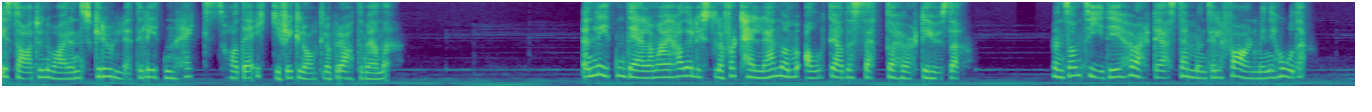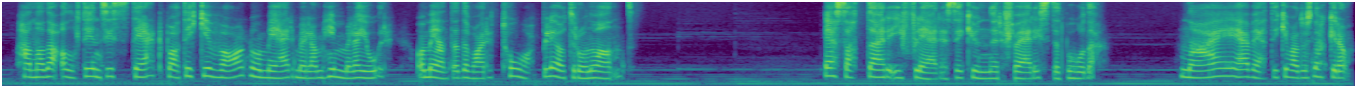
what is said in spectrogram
De sa at hun var en skrullete liten heks, og at jeg ikke fikk lov til å prate med henne. En liten del av meg hadde lyst til å fortelle henne om alt jeg hadde sett og hørt i huset. Men samtidig hørte jeg stemmen til faren min i hodet. Han hadde alltid insistert på at det ikke var noe mer mellom himmel og jord, og mente det var tåpelig å tro noe annet. Jeg satt der i flere sekunder før jeg ristet på hodet. Nei, jeg vet ikke hva du snakker om,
